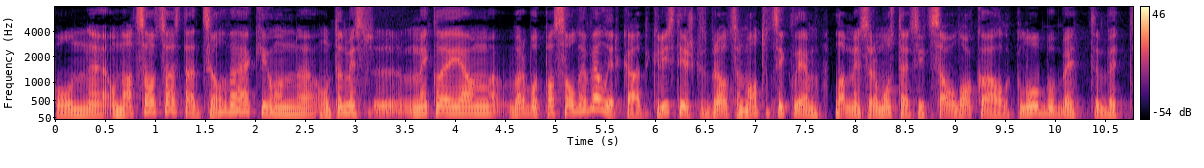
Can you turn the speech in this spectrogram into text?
Un, un atsaucās tādi cilvēki, un, un tad mēs meklējām, varbūt pasaulē vēl ir kādi kristieši, kas brauc ar motocikliem. Labi, mēs varam uztaisīt savu lokālu klubu, bet, bet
